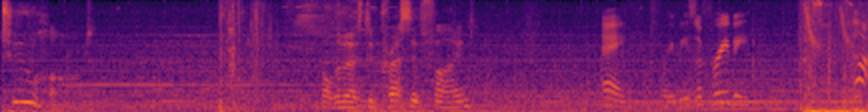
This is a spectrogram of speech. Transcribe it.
too hard. Not the most impressive find. Hey, freebie's a freebie. Ah!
